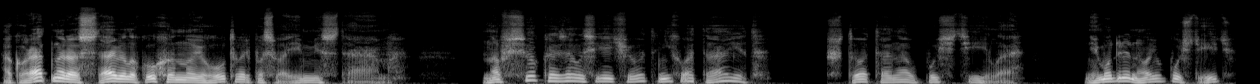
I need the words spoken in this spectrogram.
аккуратно расставила кухонную утварь по своим местам. Но все, казалось, ей чего-то не хватает. Что-то она упустила. Не мудрено упустить.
